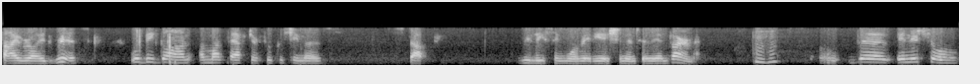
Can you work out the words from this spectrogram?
thyroid risk would be gone a month after Fukushima's stopped releasing more radiation into the environment. Mhm. So the initial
